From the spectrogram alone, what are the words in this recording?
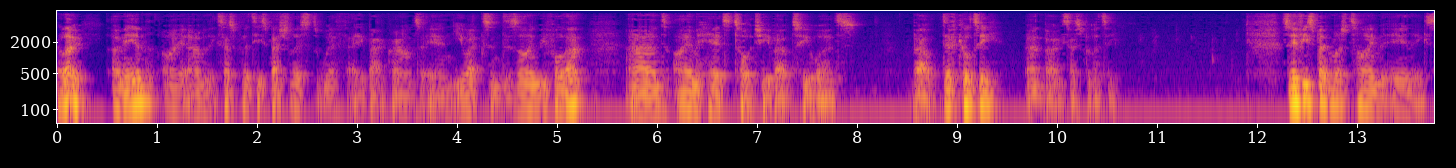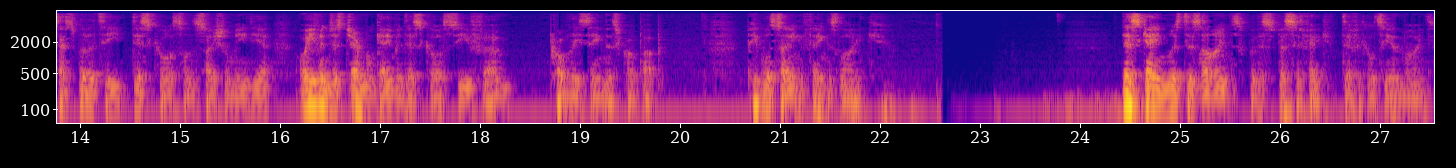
Hello, I'm Ian. I am an accessibility specialist with a background in UX and design before that, and I am here to talk to you about two words, about difficulty and about accessibility. So if you spent much time in accessibility discourse on social media, or even just general gamer discourse, you've um, probably seen this crop up. People saying things like, this game was designed with a specific difficulty in mind.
